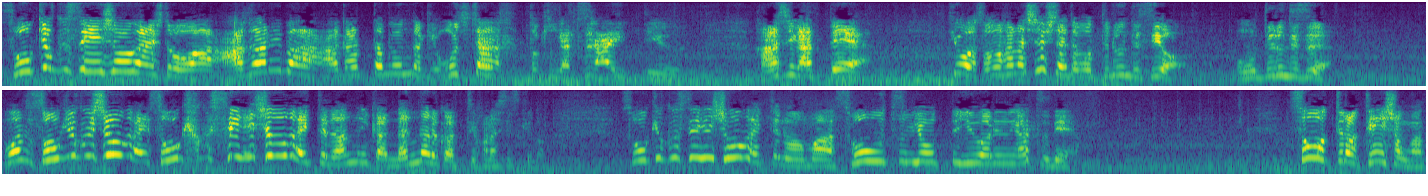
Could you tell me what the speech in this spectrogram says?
双極性障害の人は上がれば上がった分だけ落ちた時が辛いっていう話があって、今日はその話をしたいと思ってるんですよ。思ってるんです。まず双極障害、双極性障害って何か何なのかっていう話ですけど、双極性障害っていうのはまあ、躁うつ病って言われるやつで、そうっていうのはテンションが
